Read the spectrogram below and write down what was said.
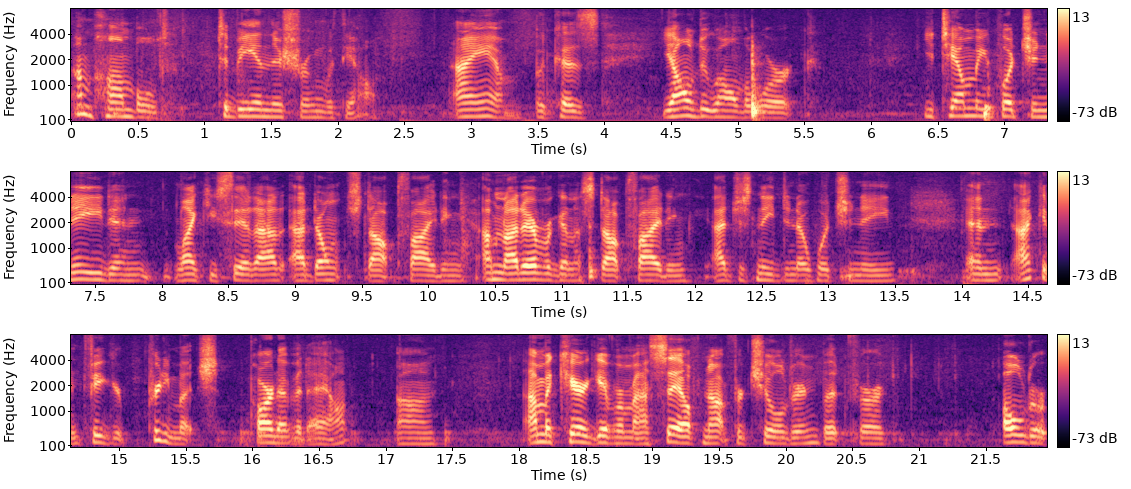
I'm humbled to be in this room with y'all. I am because y'all do all the work. You tell me what you need, and like you said, I, I don't stop fighting. I'm not ever going to stop fighting. I just need to know what you need, and I can figure pretty much part of it out. Uh, I'm a caregiver myself, not for children, but for older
